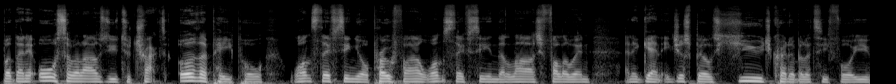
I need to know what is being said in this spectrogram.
But then it also allows you to attract other people once they've seen your profile, once they've seen the large following, and again, it just builds huge credibility for you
